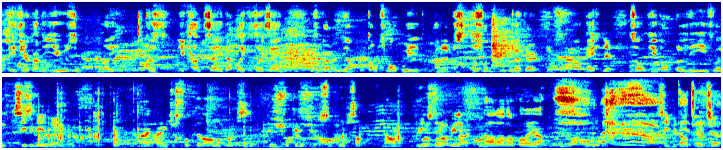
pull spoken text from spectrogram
Like, if you're going to use them, right? Because you can't say that. Like it's like saying if you're going to, you know, don't smoke weed, and there's, there's tons of people out there that do. Okay. Yeah. So if you don't believe like CBD then. Alright, Craig, just fucked it all up first. Who's fucking up us? Fucking up, stop. No, pull up me. No, no, don't on your CBD Don't touch it.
